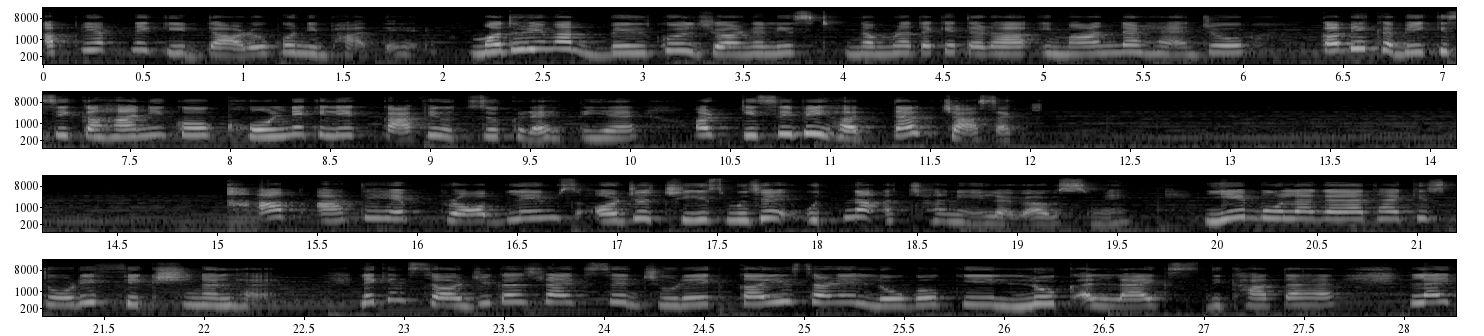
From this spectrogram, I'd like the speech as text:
अपने अपने किरदारों को निभाते हैं। मधुरिमा बिल्कुल जर्नलिस्ट नम्रता की तरह ईमानदार हैं, जो कभी कभी किसी कहानी को खोलने के लिए काफ़ी उत्सुक रहती है और किसी भी हद तक जा सकती अब आते हैं प्रॉब्लम्स और जो चीज़ मुझे उतना अच्छा नहीं लगा उसमें। ये बोला गया था कि स्टोरी फिक्शनल है। लेकिन सर्जिकल स्ट्राइक से जुड़े कई सारे लोगों की लुक अलाइक्स दिखाता है लाइक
